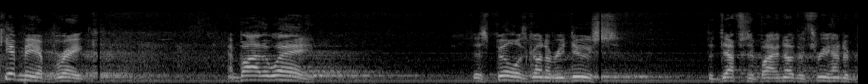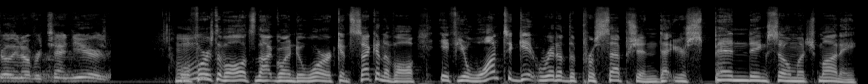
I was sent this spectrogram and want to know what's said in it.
Give me a break. And by the way, this bill is going to reduce the deficit by another 300 billion over 10 years. Well, hmm? first of all, it's not going to work. And second of all, if you want to get rid of the perception that you're spending so much money,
